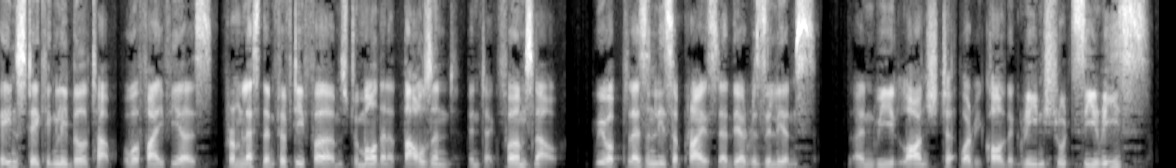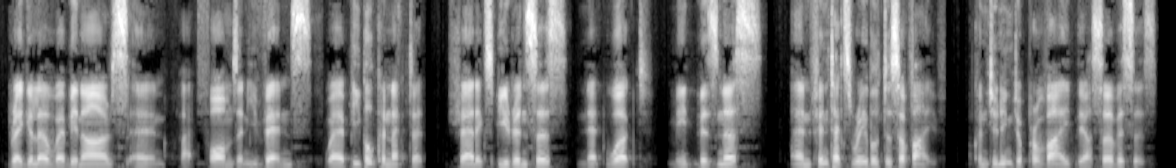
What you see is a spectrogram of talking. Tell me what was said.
painstakingly built up over five years from less than 50 firms to more than a thousand fintech firms now. We were pleasantly surprised at their resilience. And we launched what we call the Green Shoot series, regular webinars and platforms and events where people connected, shared experiences, networked, made business, and fintechs were able to survive, continuing to provide their services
